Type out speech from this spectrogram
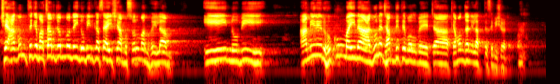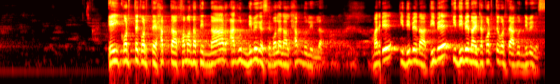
সে আগুন থেকে বাঁচার জন্য নেই, নবীর কাছে আইসা মুসলমান হইলাম। এই নবী আমিরের হুকুম মাইনা আগুনে ঝাঁপ দিতে বলবে, এটা কেমন জানি লাগতেছে বিষয়টা। এই করতে করতে হাত্তা ক্ষমাদাতির নার আগুন নিভে গেছে, বলেন আলহামদুলিল্লাহ। মানে কি দিবে না দিবে, কি দিবে না, এটা করতে করতে আগুন নিভে গেছে।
